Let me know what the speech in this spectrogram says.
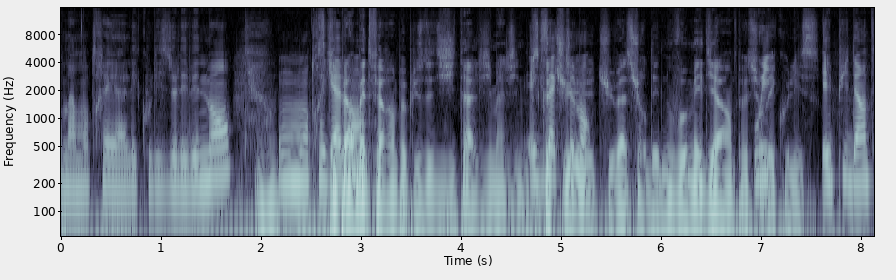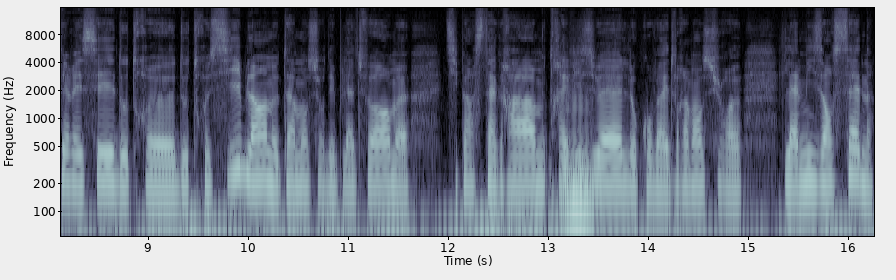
on a montré euh, les coulisses de l'événement. Mhm. On montre Ce qui également... permet de faire un peu plus de digital, j'imagine. Parce que tu, tu vas sur des nouveaux médias un peu sur Oui. les coulisses. et puis d'intéresser d'autres euh, d'autres cibles, hein, notamment sur des plateformes euh, type Instagram, très Mhm. visuel. Donc on va être vraiment sur la mise en scène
